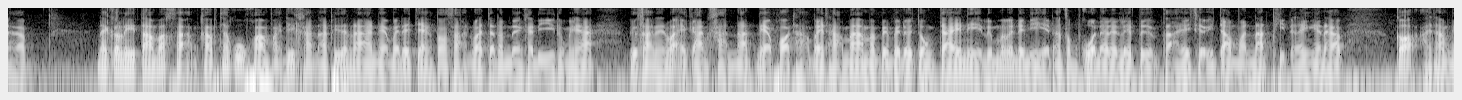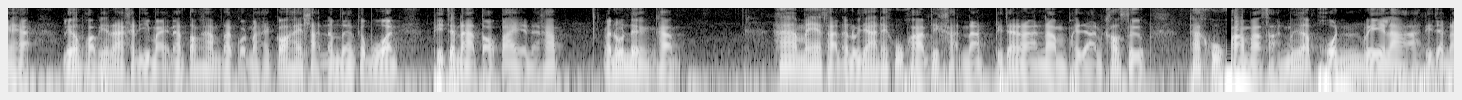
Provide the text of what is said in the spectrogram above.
นะครับ ในกรณีตามวรรคสามครับถ้าคู่ความฝ่ายที่ขาดนัดพิจารณาเนี่ยไม่ได้แจ้งต่อศาลว่าจะดำเนินคดีถูกไหมฮะหรือศาลเห็นว่าไอการขาดนัดเนี่ยพอถามไปถามมามันเป็นไปโดยจงใจนี่ หรือไม่ได้มีเหตุอันสมควรอะไรเลยตื่นสายเฉยจำวันนัดผิดอะไรเงี้ยนะครับก็ให้ทำไงฮะหรือคำขอพิจารณาคดีใหม่นั้นต้องห้ามตามกฎหมายก็ให้ศาลดำเนินกระบวนพิจารณาต่อไปนะครับอนุหนึ่งครับห้ามไม่ให้ศาลอนุญาตให้คู่ความที่ขาดนัดพิจารณานำพยานเข้าสืบ ถ้าคู่ความมาศาลเมื่อพ้นเวลาที่จะน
